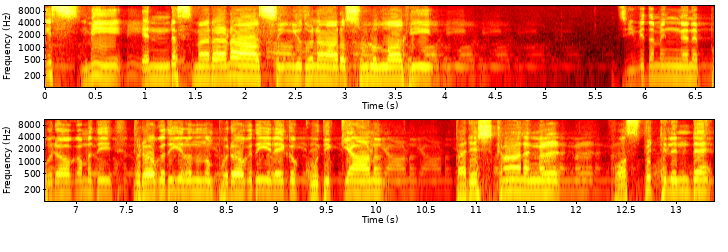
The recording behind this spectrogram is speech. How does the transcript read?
ഇസ്മി എന്റെ സ്മരണ റസൂലുള്ളാഹി. ജീവിതം എങ്ങനെ പുരോഗമതി പുരോഗതിയിൽ നിന്നും പുരോഗതിയിലേക്ക് കുതിക്കാണ്. പരിഷ്കാരങ്ങൾ ഹോസ്പിറ്റലിന്റെ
